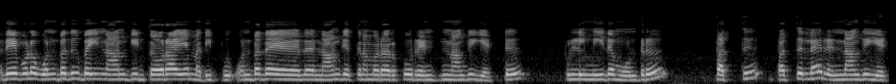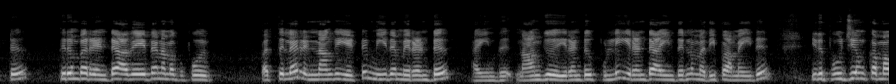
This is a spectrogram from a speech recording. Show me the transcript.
அதே போல் ஒன்பது பை நான்கின் தோராய மதிப்பு ஒன்பதில் நான்கு எத்தனை முறை இருக்கும்? ரெண்டு நான்கு எட்டு. புள்ளி மீதம் ஒன்று பத்து. பத்தில் ரெண்டு நான்கு எட்டு. திரும்ப ரெண்டு அதே தான் நமக்கு போ பத்தில் ரெண்டாங்கு எட்டு மீதம் இரண்டு ஐந்து. நான்கு இரண்டு புள்ளி இரண்டு ஐந்துன்னு மதிப்பு அமையுது. இது பூஜ்ஜியம் கமா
